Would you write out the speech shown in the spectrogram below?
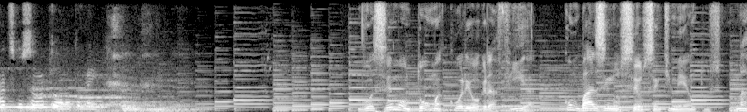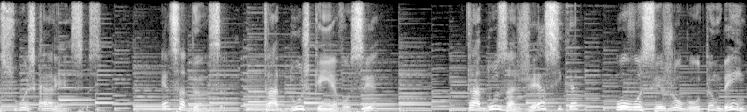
a discussão à tona também. Você montou uma coreografia com base nos seus sentimentos, nas suas carências. Essa dança traduz quem é você? Traduz a Jéssica ou você jogou também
